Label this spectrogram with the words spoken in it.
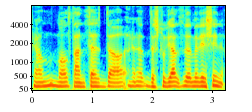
que molt tantes d'estudiar de, de medicina.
